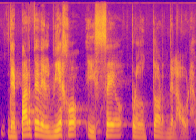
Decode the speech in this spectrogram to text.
de parte del viejo y feo productor de la obra.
